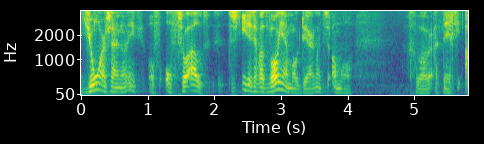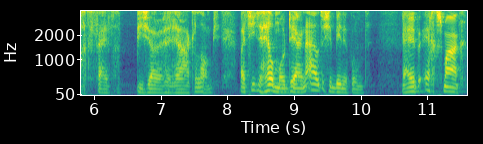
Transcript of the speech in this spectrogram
jonger zijn dan ik. Of, of zo oud. Dus iedereen zegt, wat woon jij modern? Want het is allemaal gewoon uit 1958 bizarre rakenlampjes. Maar het ziet er heel modern uit als je binnenkomt. Ja, je hebt echt smaak.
